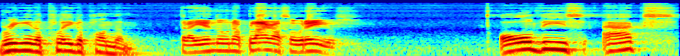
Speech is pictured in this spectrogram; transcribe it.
bringing a plague upon them. trayendo una plaga sobre ellos. All these acts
